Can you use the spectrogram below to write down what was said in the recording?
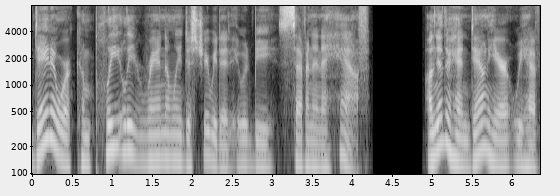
data were completely randomly distributed, it would be seven and a half. On the other hand, down here, we have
